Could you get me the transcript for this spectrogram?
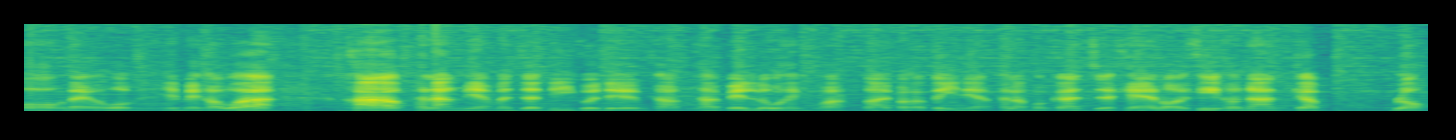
ออกได้ครับผมเห็นไหมครับว่าค่าพลังเนี่ยมันจะดีกว่าเดิมครับถ้าเป็นโล่แห่งความตายปกติเนี่ยพลังป้องกันจะแค่ร้อยสี่เท่านั้นกับบล็อก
